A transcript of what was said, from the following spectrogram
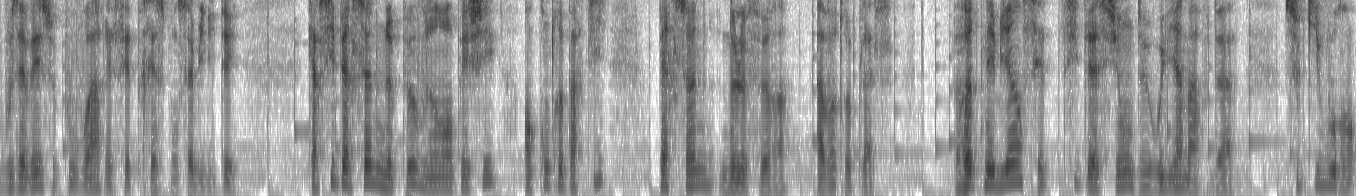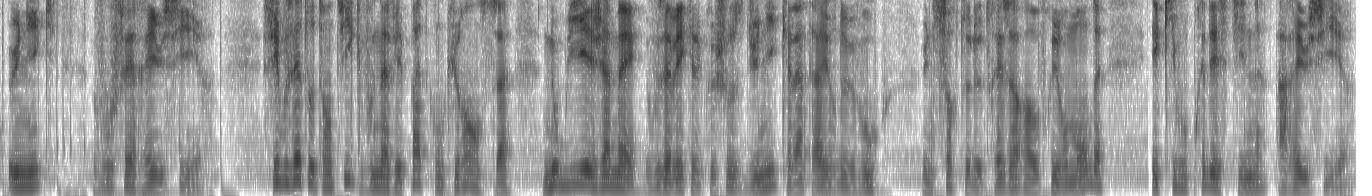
Vous avez ce pouvoir et cette responsabilité. Car si personne ne peut vous en empêcher, en contrepartie, personne ne le fera à votre place. Retenez bien cette citation de William Arruda. Ce qui vous rend unique vous fait réussir. Si vous êtes authentique, vous n'avez pas de concurrence. N'oubliez jamais, vous avez quelque chose d'unique à l'intérieur de vous, une sorte de trésor à offrir au monde et qui vous prédestine à réussir.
